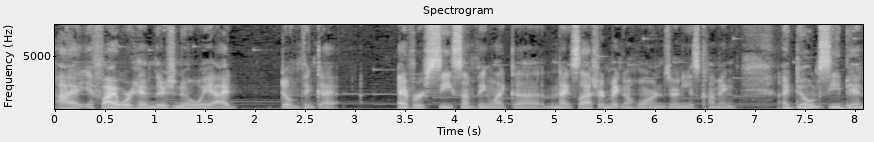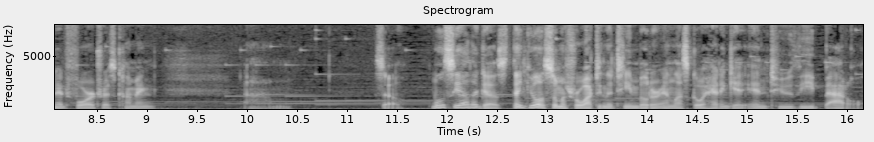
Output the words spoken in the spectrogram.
I, if I were him, there's no way I don't think I ever see something like a Night Slasher Mega Horns, Horn is coming. I don't see Banded Forretress coming. Um, so we'll see how that goes. Thank you all so much for watching the team builder, and let's go ahead and get into the battle.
